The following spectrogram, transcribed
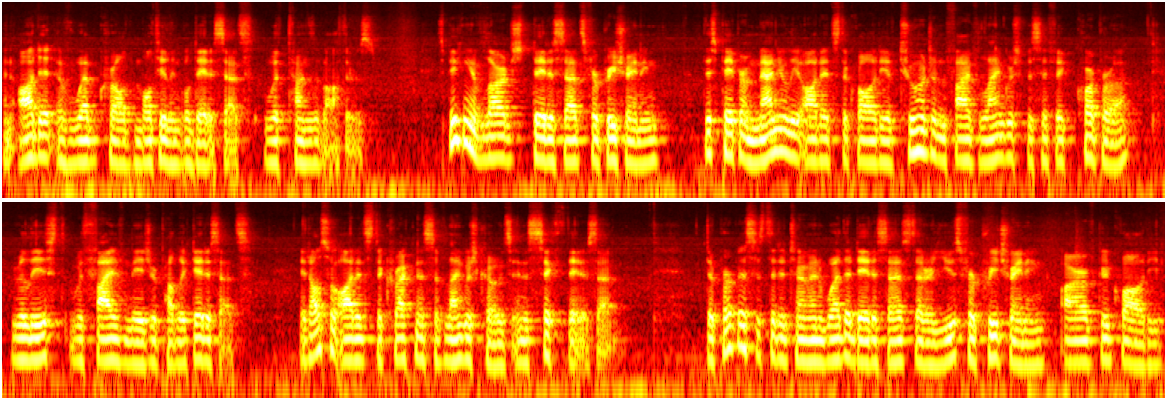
an audit of web crawled multilingual datasets with tons of authors. Speaking of large datasets for pre-training, this paper manually audits the quality of 205 language-specific corpora released with five major public datasets. It also audits the correctness of language codes in a sixth dataset. The purpose is to determine whether datasets that are used for pre-training are of good quality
